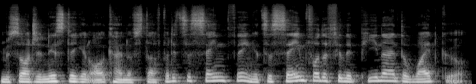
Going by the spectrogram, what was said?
misogynistic and all kind of stuff. But it's the same thing. It's the same for the Filipina and the white girl.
